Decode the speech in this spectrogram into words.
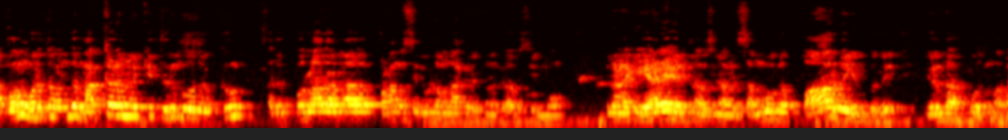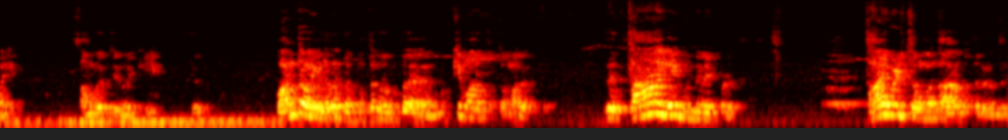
அப்போ ஒருத்தன் வந்து மக்களை நோக்கி திரும்புவதற்கும் அது பொருளாதாரமாக பண வசதி உள்ளவனாக இருக்கணுங்கிற அவசியமோ இல்லைனாக்கி ஏழையாக இருக்குன்னு அவசியம் அவனுக்கு சமூக பார்வை என்பது இருந்தால் போதும் அவன் சமூகத்தை நோக்கி திரும்பும் இப்போ அந்த வகையில் தான் இந்த புத்தகம் ரொம்ப முக்கியமான புத்தகமாக இருக்கு இது தாயை முன்னிலைப்படுத்து தாய் வழி சமூகம் வந்து ஆரம்பத்தில் இருந்து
